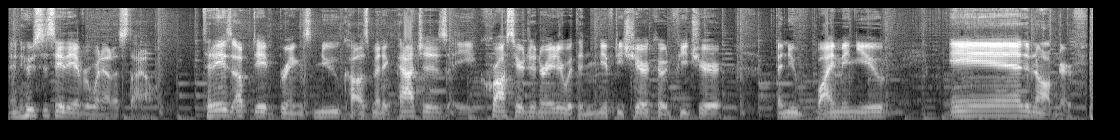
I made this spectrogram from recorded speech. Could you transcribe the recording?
And who's to say they ever went out of style? Today's update brings new cosmetic patches, a crosshair generator with a nifty share code feature, a new buy menu, and an AWP nerf.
